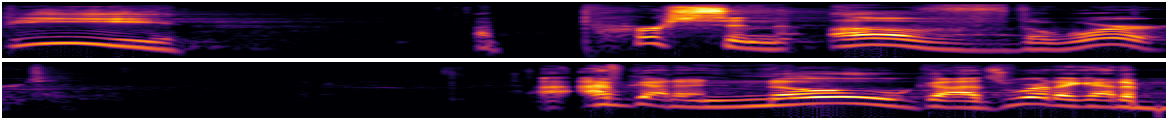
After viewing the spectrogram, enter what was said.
be a person of the Word. I've got to know God's Word. I got to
